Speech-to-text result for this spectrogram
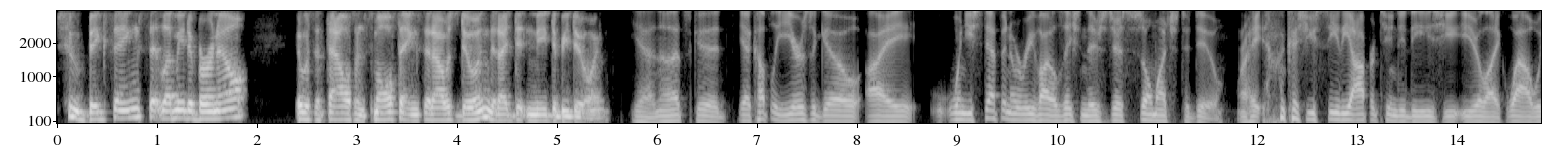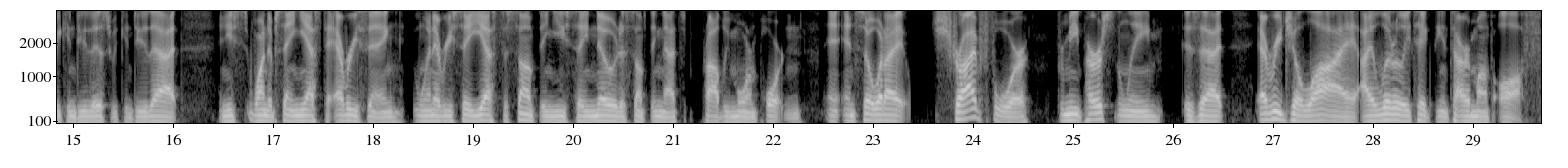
two big things that led me to burnout it was a thousand small things that I was doing that I didn't need to be doing. Yeah, no, that's good. Yeah, a couple of years ago, I when you step into a revitalization, there's just so much to do, right? because you see the opportunities, you, you're like, wow, we can do this, we can do that, and you wind up saying yes to everything. Whenever you say yes to something, you say no to something that's probably more important. And, and so, what I strive for, for me personally, is that every July, I literally take the entire month off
